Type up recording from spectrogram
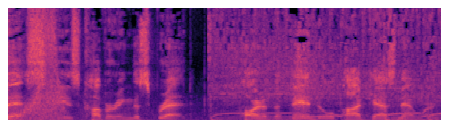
This is Covering the Spread, part of the FanDuel Podcast Network.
